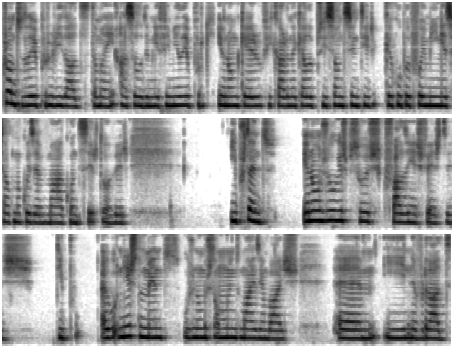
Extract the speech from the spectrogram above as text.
pronto, dei prioridade também à saúde da minha família porque eu não quero ficar naquela posição de sentir que a culpa foi minha se alguma coisa má acontecer, estão a ver? E portanto, eu não julgo as pessoas que fazem as festas. Tipo, neste momento os números estão muito mais em baixo um, e na verdade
